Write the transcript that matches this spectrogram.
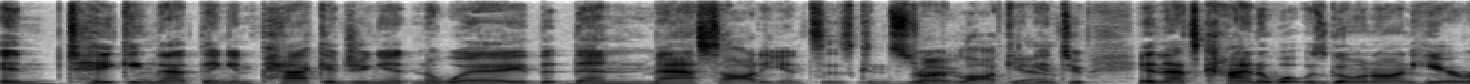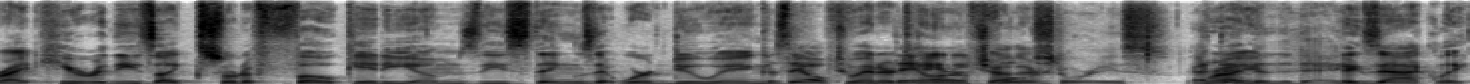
And taking that thing and packaging it in a way that then mass audiences can start Right, locking yeah. into. And that's kind of what was going on here, right? Here are these like sort of folk idioms, these things that we're doing they all to entertain they are each folk other. stories at the end of the day. Exactly.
